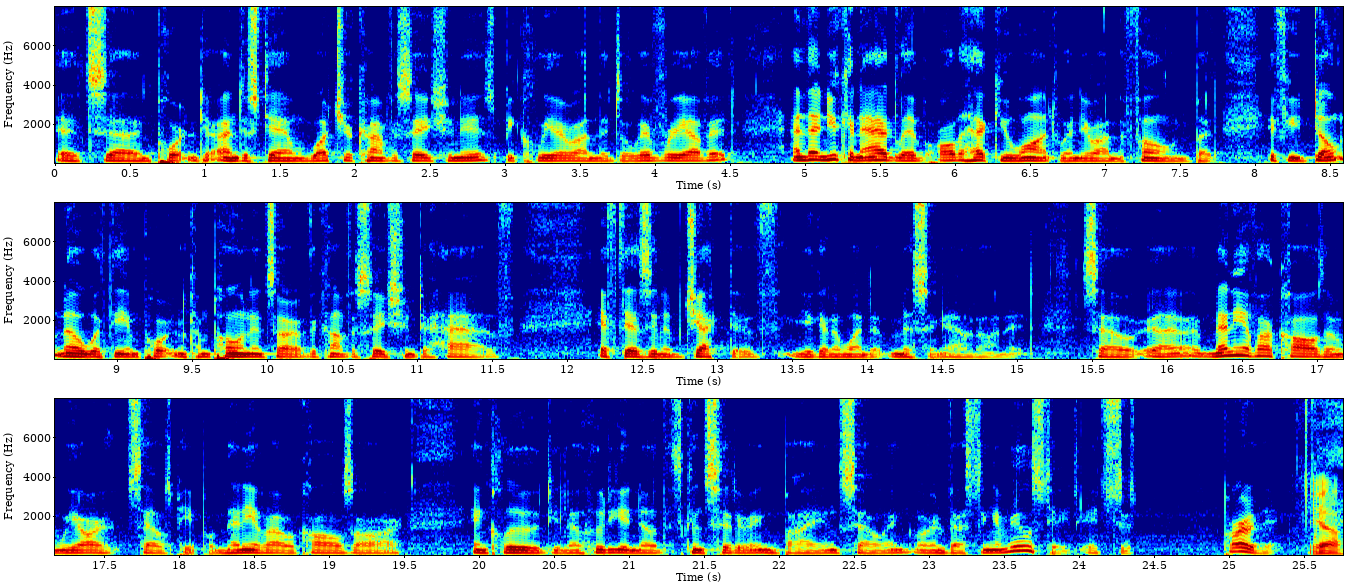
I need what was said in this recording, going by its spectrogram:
it's uh, important to understand what your conversation is, be clear on the delivery of it, and then you can ad lib all the heck you want when you're on the phone. But if you don't know what the important components are of the conversation to have, if there's an objective, you're going to wind up missing out on it. So uh, many of our calls, and we are salespeople, many of our calls are include, you know, who do you know that's considering buying, selling, or investing in real estate? It's just part of it. Yeah.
